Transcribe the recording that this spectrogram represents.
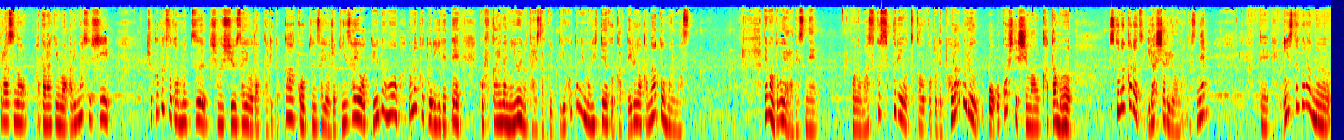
プラスの働きもありますし植物が持つ消臭作用だったりとか抗菌作用除菌作用っていうのをうまく取り入れてこう不快な匂いの対策っていうことにもね一役買っているのかなと思います。でもどうやらですねこのマスクスプレーを使うことでトラブルを起こしてしまう方も少なからずいらっしゃるようなんですね。でインスタグラム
